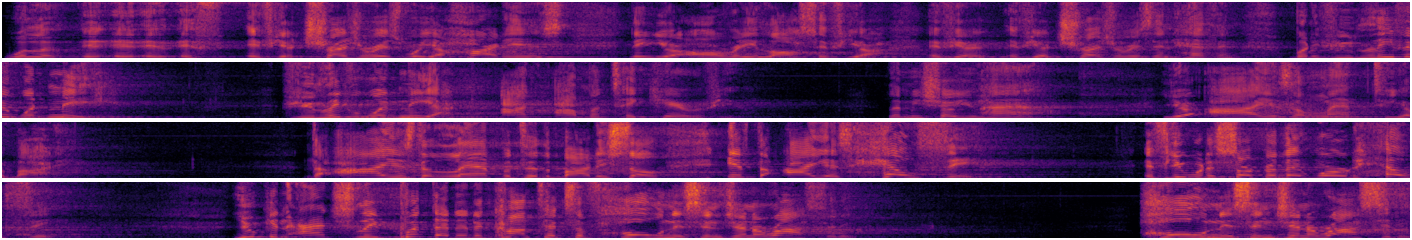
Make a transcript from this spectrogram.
well, if, if your treasure is where your heart is, then you're already lost if, you if, your if your treasure is in heaven. But if you leave it with me, if you leave it with me, I, I, I'm going to take care of you. Let me show you how. Your eye is a lamp to your body. The eye is the lamp unto the body. So if the eye is healthy, if you were to circle that word healthy, you can actually put that in the context of wholeness and generosity. Wholeness and generosity.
